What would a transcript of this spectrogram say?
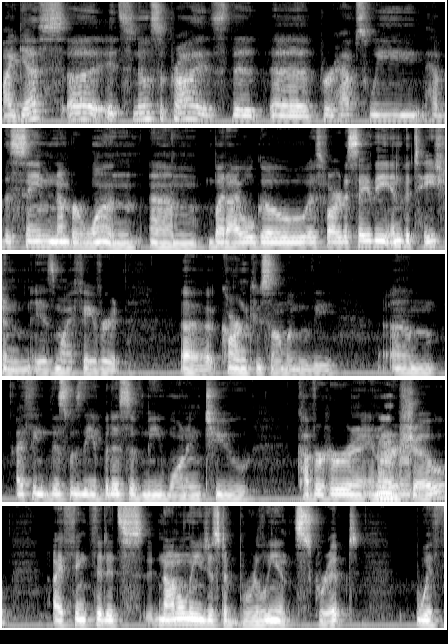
I guess uh, it's no surprise that uh, perhaps we have the same number one, um, but I will go as far to say The Invitation is my favorite uh, Karyn Kusama movie. Um, I think this was the impetus of me wanting to cover her in our Mhm. show. I think that it's not only just a brilliant script with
